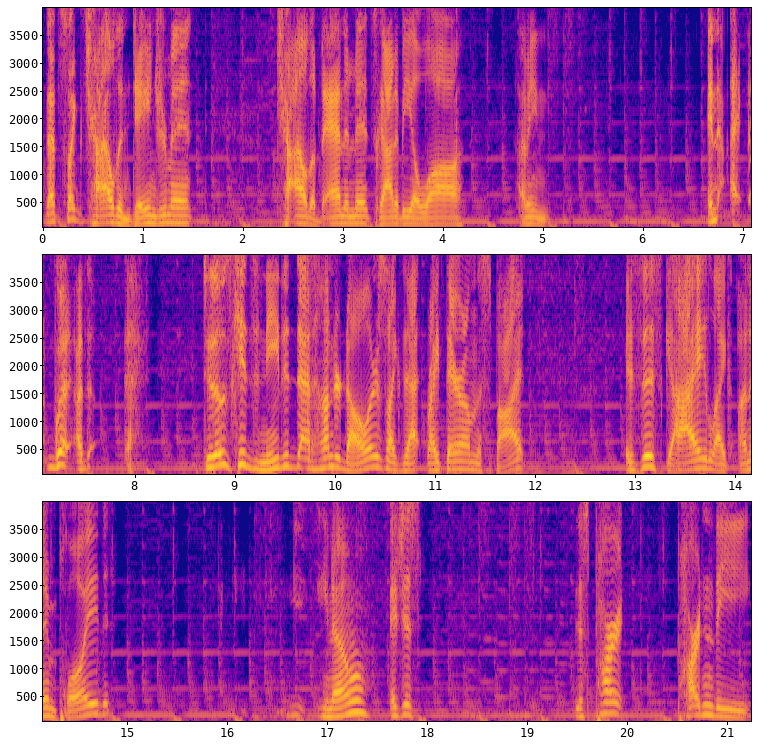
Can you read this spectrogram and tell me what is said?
that's like child endangerment, child abandonment's got to be a law. I mean, and I, what, do those kids needed that hundred dollars like that right there on the spot? Is this guy like unemployed? Y- You know, it just this part. Pardon the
